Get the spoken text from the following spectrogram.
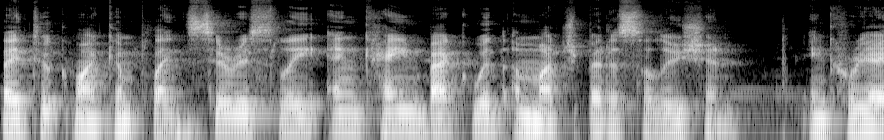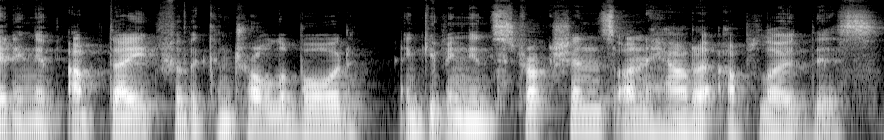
They took my complaint seriously and came back with a much better solution, in creating an update for the controller board and giving instructions on how to upload this.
